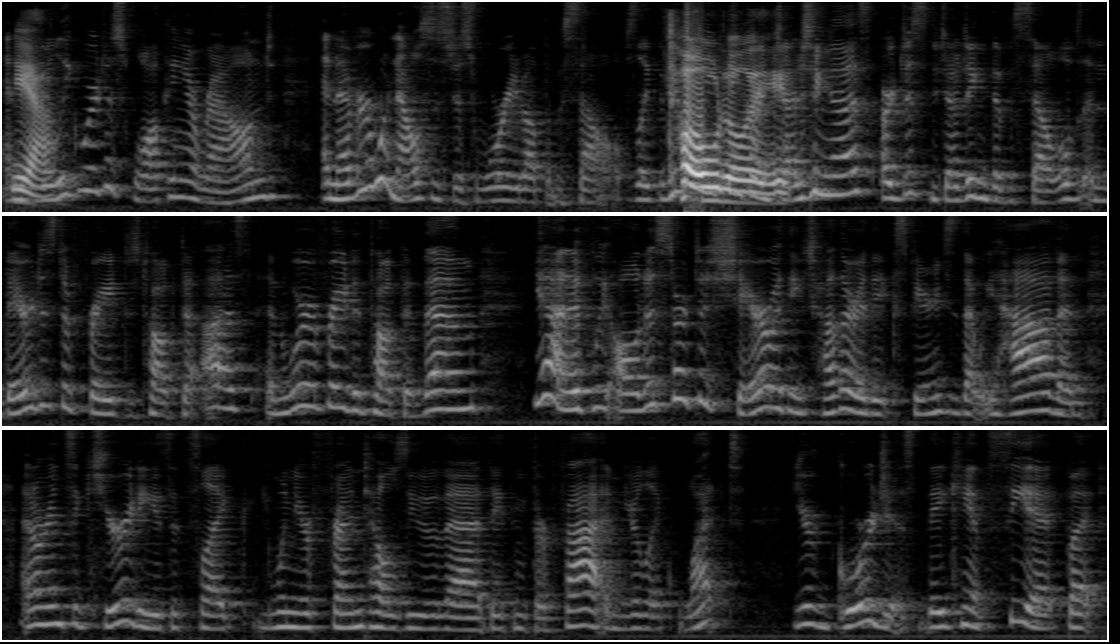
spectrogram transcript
and yeah. really we're just walking around, and everyone else is just worried about themselves. Like the people totally. are judging us are just judging themselves, and they're just afraid to talk to us, and we're afraid to talk to them. Yeah, and if we all just start to share with each other the experiences that we have and and our insecurities, it's like when your friend tells you that they think they're fat, and you're like, what? you're gorgeous. They can't see it, but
